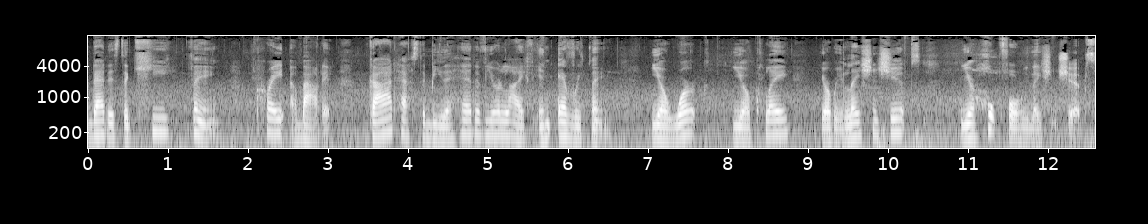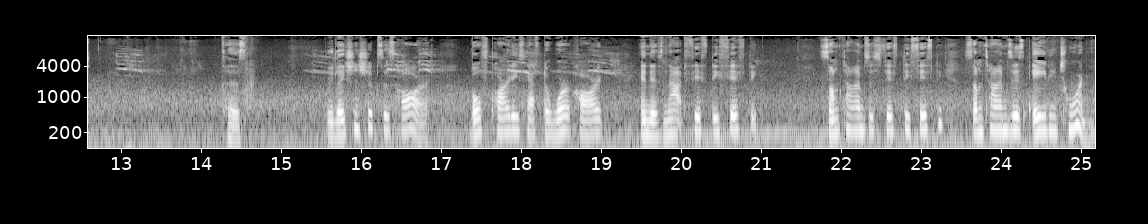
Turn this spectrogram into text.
That is the key thing. Pray about it. God has to be the head of your life in everything your work, your play, your relationships, your hopeful relationships. Because relationships is hard. Both parties have to work hard, and it's not 50 50. Sometimes it's 50 50, sometimes it's 80 20.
